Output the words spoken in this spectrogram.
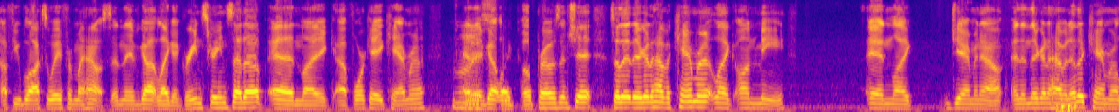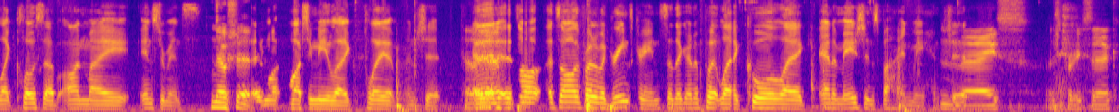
a few blocks away from my house, and they've got like a green screen set up and like a 4K camera, and they've got like GoPros and shit. So they they're gonna have a camera like on me, and like jamming out, and then they're gonna have another camera like close up on my instruments. no shit. and wa- watching me like play it and shit. Hell and then it's all it's all in front of a green screen, so they're gonna put like cool like animations behind me and shit. Nice. That's pretty sick.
